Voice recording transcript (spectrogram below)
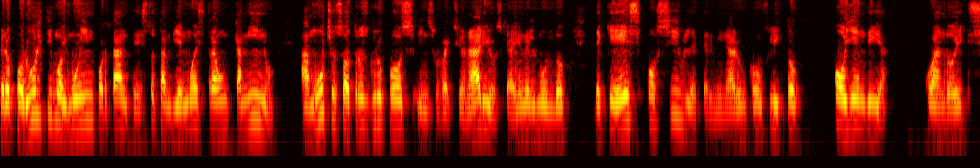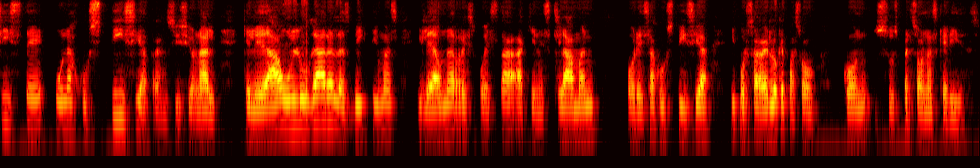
Pero por último y muy importante, esto también muestra un camino a muchos otros grupos insurreccionarios que hay en el mundo de que es posible terminar un conflicto hoy en día cuando existe una justicia transicional que le da un lugar a las víctimas y le da una respuesta a quienes claman por esa justicia y por saber lo que pasó con sus personas queridas.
